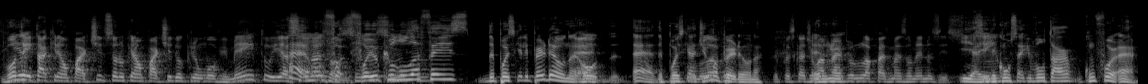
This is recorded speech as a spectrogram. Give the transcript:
Vou E- tentar criar um partido, se eu não criar um partido, eu crio um movimento e assim É, nós foi, vamos. foi o que o Lula fez depois que ele perdeu, né? É. Ou, é, depois que a Dilma perdeu, né? Depois que a Dilma Ele não- perde, o Lula faz mais ou menos isso. E aí. Ele consegue voltar com força. É,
